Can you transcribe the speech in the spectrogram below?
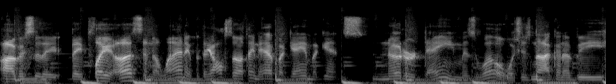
obviously, they, they play us in Atlantic, but they also, I think, they have a game against Notre Dame as well, which is not going to be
